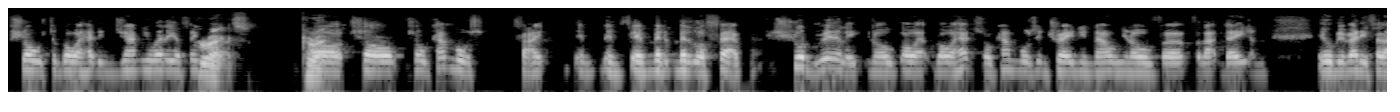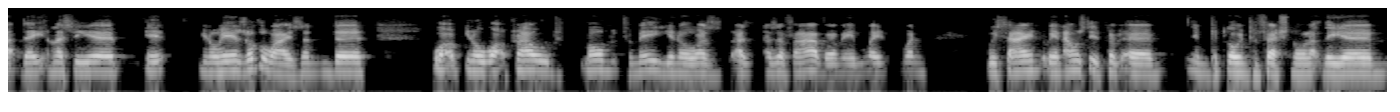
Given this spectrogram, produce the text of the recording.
shows to go ahead in January? I think. Correct. Correct. Uh, so so Campbell's fight in, in, in mid, middle of Feb should really, you know, go go ahead. So Campbell's in training now, you know, for, for that date, and he'll be ready for that date unless he, uh, it, you know, hears otherwise. And uh, what a, you know, what a proud moment for me, you know, as as, as a father. I mean, when when we signed, we announced it uh, in going professional at the um,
